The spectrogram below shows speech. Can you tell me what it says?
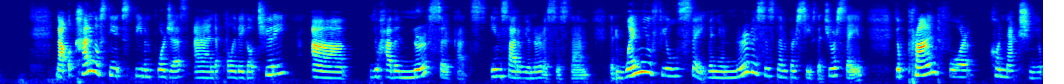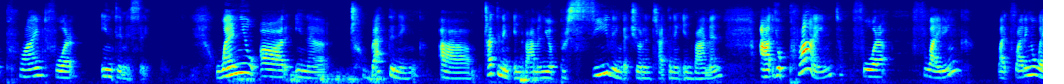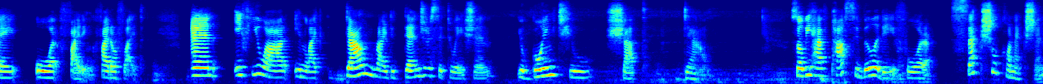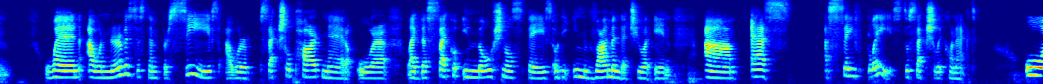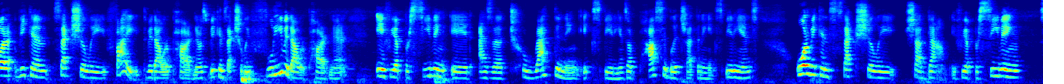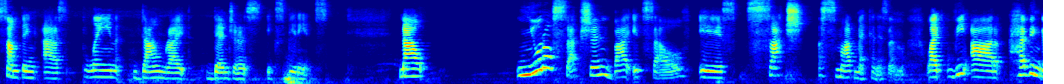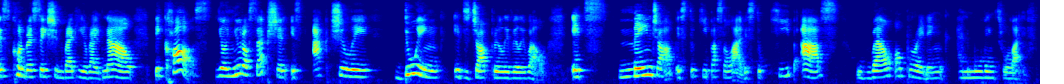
now according of St- stephen porges and polyvagal theory uh, you have a nerve circuits inside of your nervous system that when you feel safe when your nervous system perceives that you're safe you're primed for connection you're primed for intimacy. When you are in a threatening, uh, threatening environment, you're perceiving that you're in a threatening environment, uh, you're primed for flighting, like flighting away or fighting, fight or flight. And if you are in like downright dangerous situation, you're going to shut down. So we have possibility for sexual connection when our nervous system perceives our sexual partner or like the psycho-emotional space or the environment that you are in um, as a safe place to sexually connect. Or we can sexually fight with our partners. We can sexually flee with our partner if we are perceiving it as a threatening experience or possibly threatening experience. Or we can sexually shut down if we are perceiving something as plain downright dangerous experience. Now, neuroception by itself is such a smart mechanism. Like we are having this conversation right here, right now, because your neuroception is actually doing its job really, really well. It's main job is to keep us alive, is to keep us well operating and moving through life.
